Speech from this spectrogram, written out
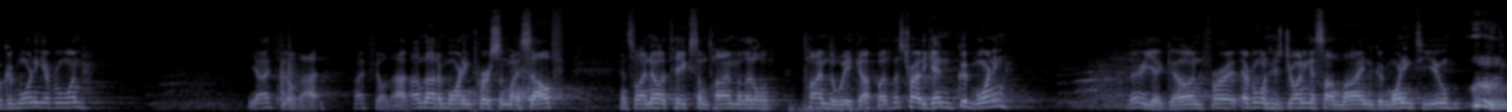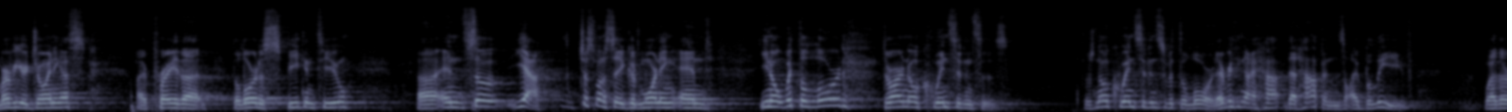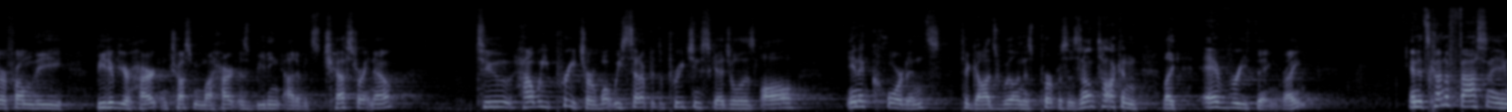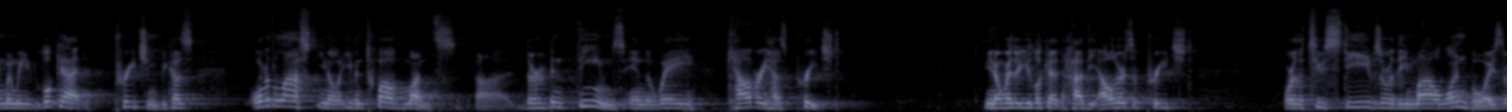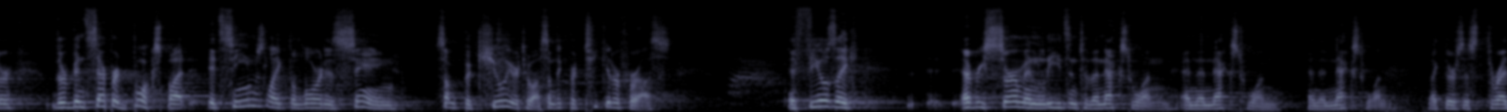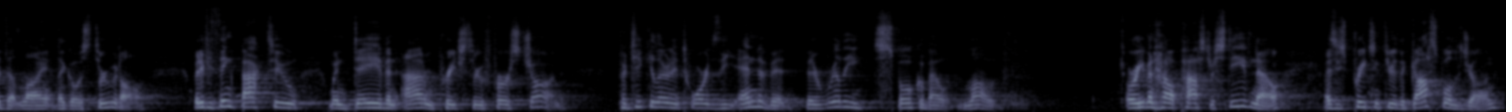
Well, good morning, everyone. Yeah, I feel that. I feel that. I'm not a morning person myself, and so I know it takes some time, a little time to wake up, but let's try it again. Good morning. There you go. And for everyone who's joining us online, good morning to you. Wherever you're joining us, I pray that the Lord is speaking to you. Uh, and so, yeah, just want to say good morning. And, you know, with the Lord, there are no coincidences. There's no coincidence with the Lord. Everything ha- that happens, I believe, whether from the beat of your heart, and trust me, my heart is beating out of its chest right now, to how we preach or what we set up at the preaching schedule is all in accordance to God's will and His purposes. And I'm talking like everything, right? And it's kind of fascinating when we look at preaching because over the last, you know, even 12 months, uh, there have been themes in the way Calvary has preached. You know, whether you look at how the elders have preached, or the two Steves, or the Mile One boys, there, there have been separate books, but it seems like the Lord is saying something peculiar to us, something particular for us. It feels like every sermon leads into the next one, and the next one, and the next one. Like there's this thread that, line, that goes through it all. But if you think back to when Dave and Adam preached through 1 John, particularly towards the end of it, they really spoke about love. Or even how Pastor Steve now, as he's preaching through the Gospel of John,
